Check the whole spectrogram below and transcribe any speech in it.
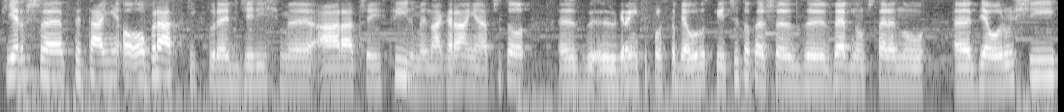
Pierwsze pytanie o obrazki, które widzieliśmy, a raczej filmy, nagrania, czy to z granicy polsko-białoruskiej, czy to też z wewnątrz terenu Białorusi.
